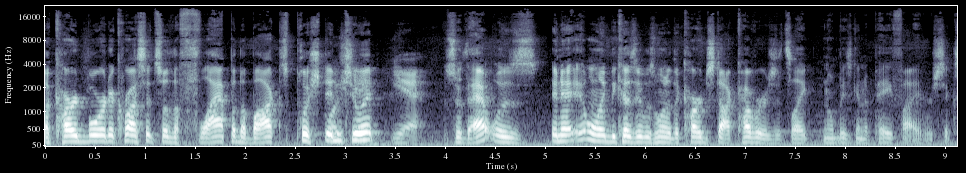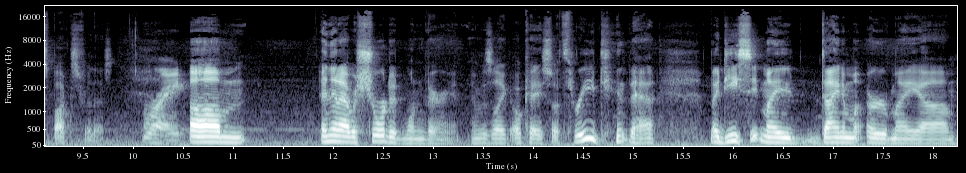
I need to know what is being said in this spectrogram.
a cardboard across it so the flap of the box pushed, into it Yeah. so that was and it, only because it was one of the cardstock covers it's like nobody's going to pay five or six bucks for this Right. um, and then I was shorted one variant. It was like, okay, so three did that. My DC, my dynamo or my um,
